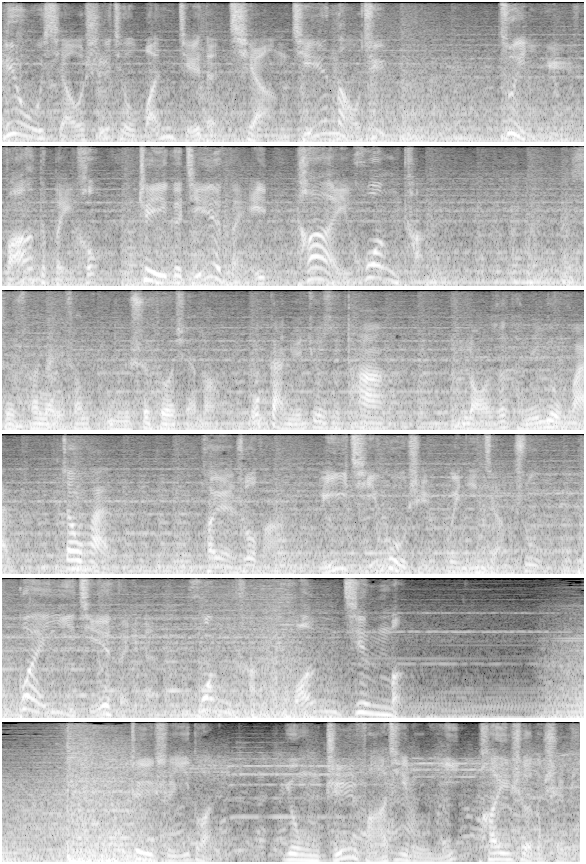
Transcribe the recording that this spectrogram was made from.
六小时就完结的抢劫闹剧。罪与罚的背后，这个劫匪太荒唐。是穿的一双女士拖鞋吗？我感觉就是他脑子肯定又坏了，真坏了。拍案说法，离奇故事为您讲述怪异劫匪的荒唐黄金梦。这是一段用执法记录仪拍摄的视频，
